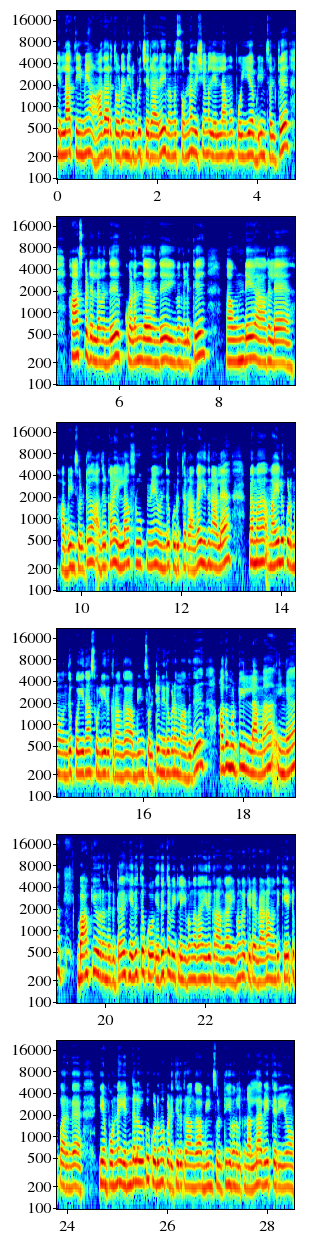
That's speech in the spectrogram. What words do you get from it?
எல்லாத்தையுமே ஆதாரத்தோடு நிரூபிச்சிடறாரு. இவங்க சொன்ன விஷயங்கள் எல்லாமும் பொய் அப்படின்னு சொல்லிட்டு ஹாஸ்பிட்டலில் வந்து குழந்த வந்து இவங்களுக்கு உண்டே ஆகலை அப்படின்னு சொல்லிட்டு அதற்கான எல்லா ப்ரூஃப்புமே வந்து கொடுத்துட்றாங்க. இதனால் நம்ம மயில் குடும்பம் வந்து பொய் தான் சொல்லியிருக்கிறாங்க அப்படின்னு சொல்லிட்டு நிரூபணம் ஆகுது அது மட்டும் இல்லாமல் இங்கே பாக்கியம் இருந்துக்கிட்டு எதிர்த்த எதிர்த்த வீட்டில் இவங்க தான் இருக்கிறாங்க. இவங்க கிட்ட வேணால் வந்து கேட்டு பாருங்கள் என் பொண்ணை எந்த அளவுக்கு கொடுமைப்படுத்தியிருக்கிறாங்க அப்படின்னு சொல்லிட்டு இவங்களுக்கு நல்லாவே தெரியும்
